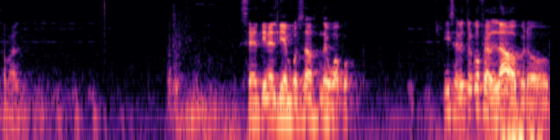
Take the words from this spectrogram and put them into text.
está mal Se detiene el tiempo, eso está bastante guapo Y sale otro cofre al lado, pero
